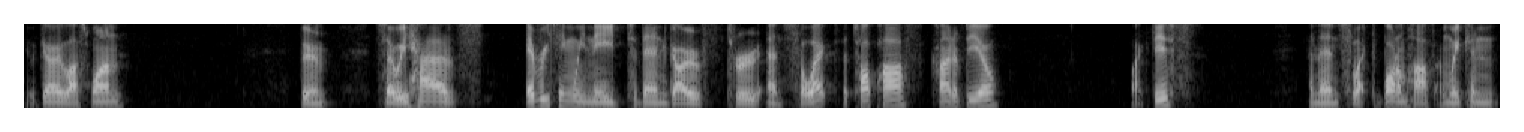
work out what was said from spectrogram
Here we go, last one. Boom. So we have everything we need to then go through and select the top half kind of deal, like this, and then select the bottom half, and we can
